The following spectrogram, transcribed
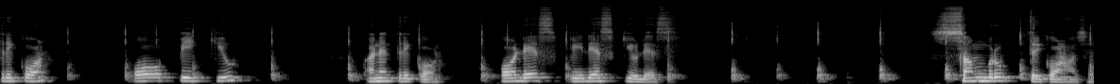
ત્રિકોણ ઓ પી ક્યુ અને ત્રિકોણ O dash P dash Q dash. સમરૂપ ત્રિકોણો છે.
